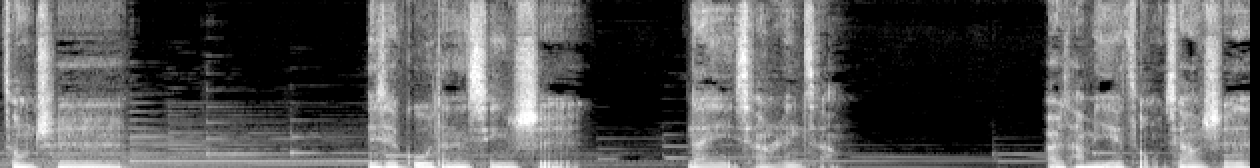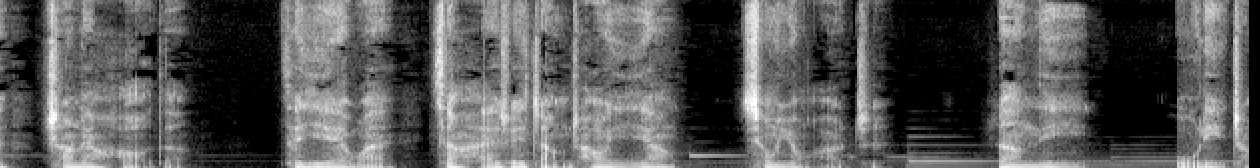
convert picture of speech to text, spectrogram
总之，那些孤单的心事难以向人讲，而他们也总像是商量好的，在夜晚像海水涨潮一样汹涌而至，让你无力招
